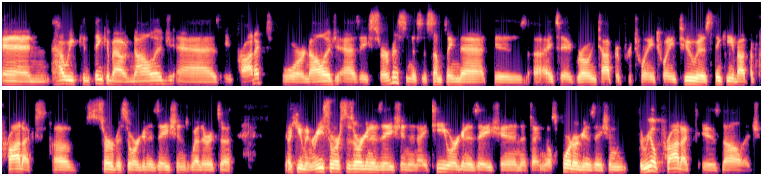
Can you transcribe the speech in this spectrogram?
and how we can think about knowledge as a product or knowledge as a service. And this is something that is, uh, I'd say, a growing topic for 2022 is thinking about the products of service organizations, whether it's a, a human resources organization, an IT organization, a technical support organization. The real product is knowledge.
